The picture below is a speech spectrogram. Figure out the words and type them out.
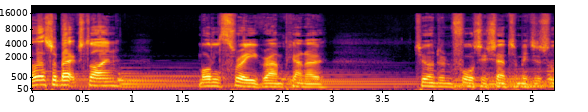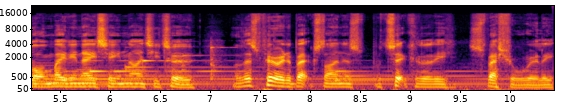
So that's a Bechstein Model 3 grand piano, 240 centimetres long, made in 1892. Now this period of Bechstein is particularly special really.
